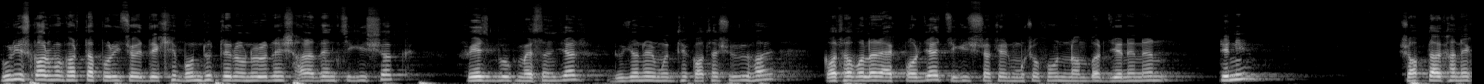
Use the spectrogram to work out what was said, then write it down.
পুলিশ কর্মকর্তা পরিচয় দেখে বন্ধুত্বের অনুরোধে সাড়া দেন চিকিৎসক, ফেসবুক মেসেঞ্জার, দুজনের মধ্যে কথা শুরু হয়। কথা বলার এক পর্যায়ে চিকিৎসকের মুঠোফোন নম্বর জেনে নেন তিনি। সপ্তাহখানেক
